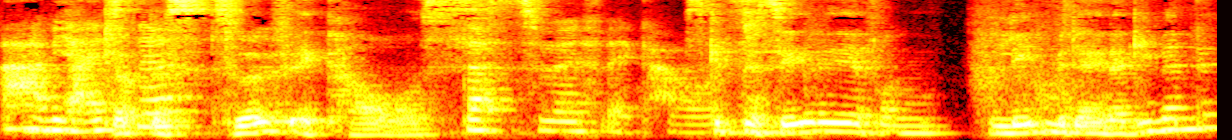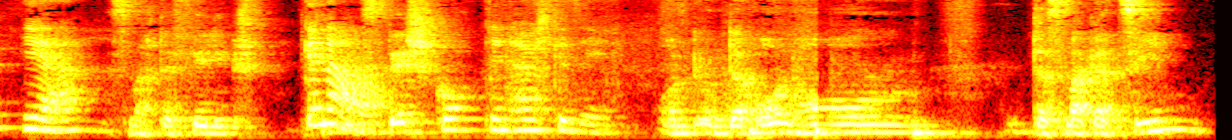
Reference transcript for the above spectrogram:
Ah, wie heißt ich glaub, der? Das Zwölfeckhaus. Das Zwölfeckhaus. Es gibt eine Serie von Leben mit der Energiewende. Ja. Das macht der Felix, genau. Felix Beschko. Den habe ich gesehen. Und unter Own Home das Magazin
